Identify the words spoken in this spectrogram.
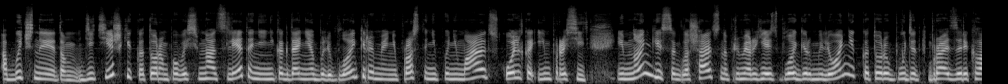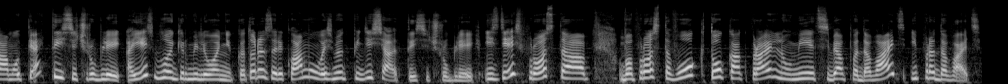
обычные там детишки, которым по 18 лет, они никогда не были блогерами, они просто не понимают, сколько им просить. И многие соглашаются, например, есть блогер-миллионник, который будет брать за рекламу 5 тысяч рублей, а есть блогер-миллионник, который за рекламу возьмет 50 тысяч рублей. И здесь просто вопрос того, кто как правильно умеет себя подавать и продавать продавать.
